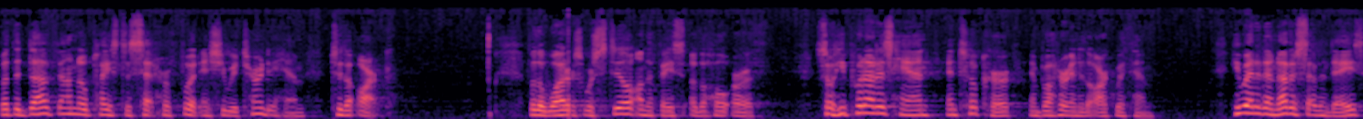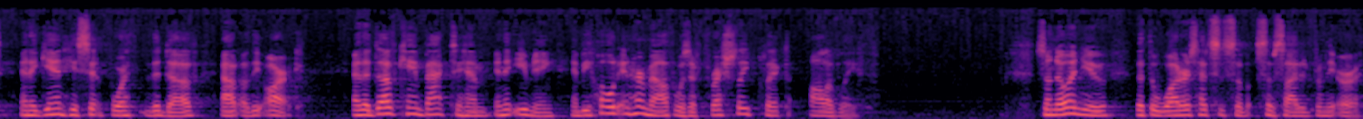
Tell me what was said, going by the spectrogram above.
But the dove found no place to set her foot, and she returned to him to the ark. For the waters were still on the face of the whole earth. So he put out his hand and took her and brought her into the ark with him. He waited another seven days, and again he sent forth the dove out of the ark. And the dove came back to him in the evening, and behold, in her mouth was a freshly pricked olive leaf. So Noah knew that the waters had subsided from the earth.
